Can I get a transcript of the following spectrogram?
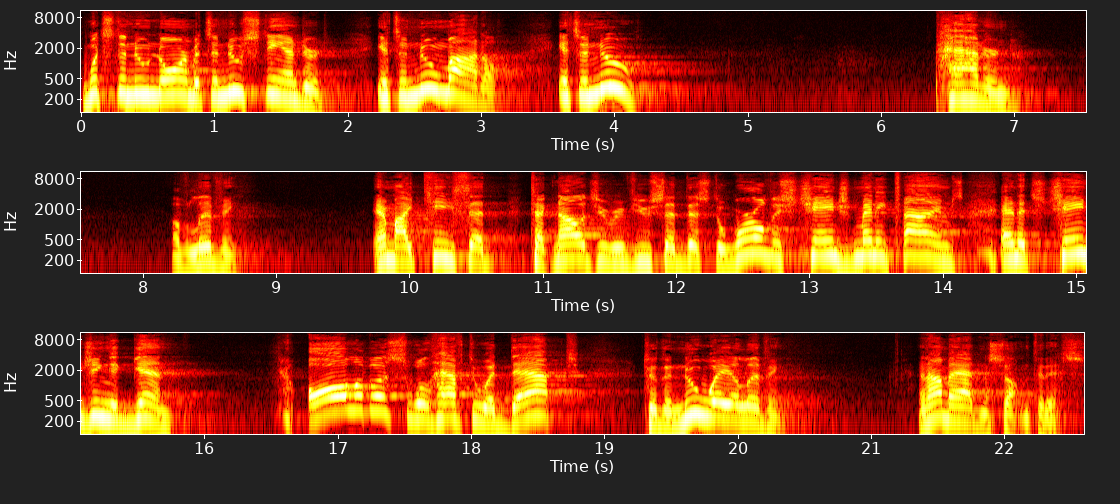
What's the new norm? It's a new standard, it's a new model, it's a new pattern of living. MIT said, Technology Review said this the world has changed many times and it's changing again. All of us will have to adapt to the new way of living. And I'm adding something to this.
